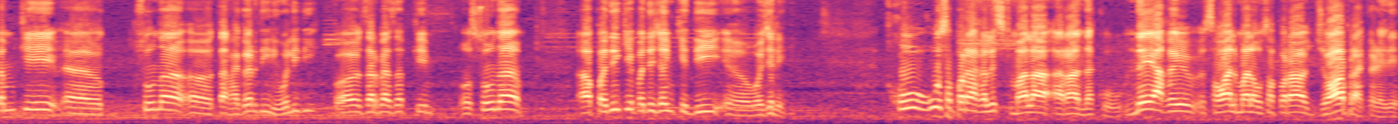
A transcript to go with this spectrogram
کم کې څونه ترهګر دي نیولي دي په ضرب عذاب کې او څونه په دې کې په دې جنگ کې دي وجلې دي خو اوس پر هغه لیست مالا را نکو نه هغه سوال مالا اوس پر جواب را کړی دی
